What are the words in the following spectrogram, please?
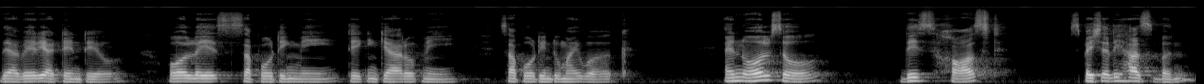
They are very attentive, always supporting me, taking care of me, supporting to my work. And also, this host, especially husband,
